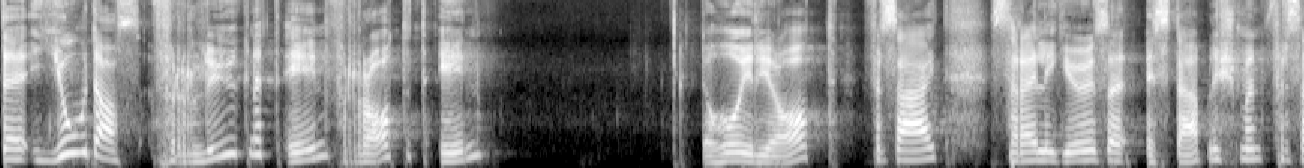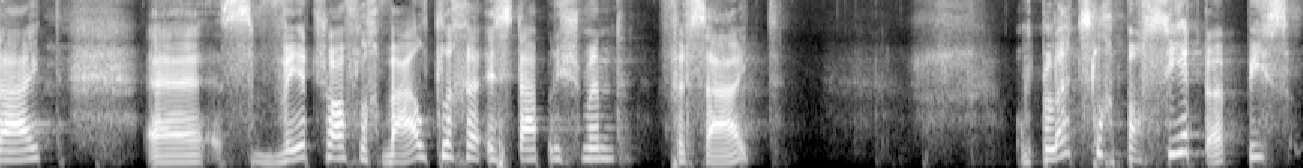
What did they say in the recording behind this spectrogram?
Der Judas verleugnet ihn, verratet ihn. Der Hohe Rat versagt, das religiöse Establishment versagt, äh, das wirtschaftlich-weltliche Establishment versagt. Und plötzlich passiert etwas,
